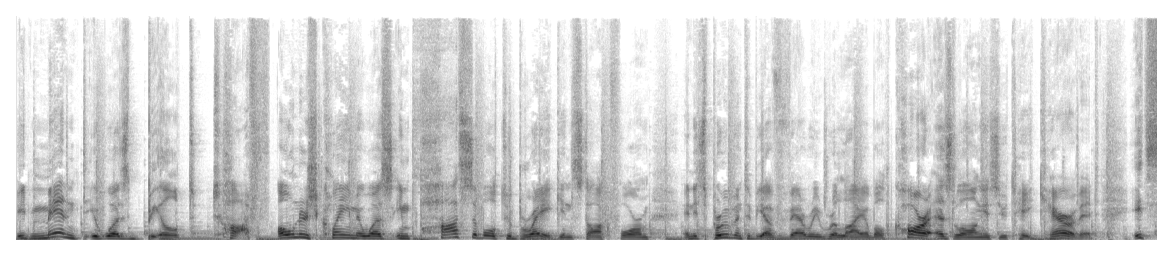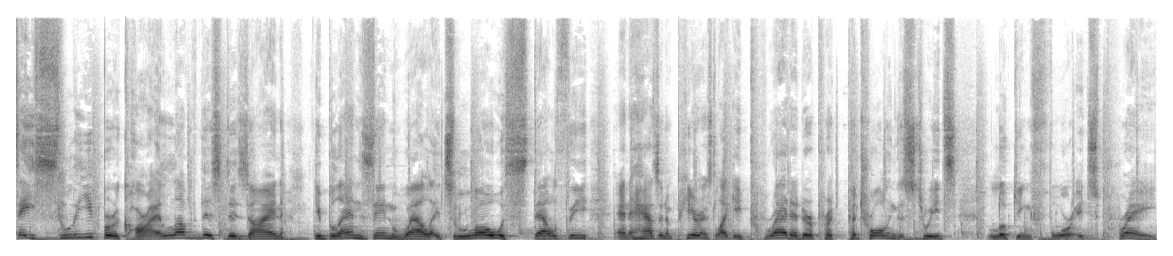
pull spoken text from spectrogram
it meant it was built tough. Owners claim it was impossible to break in stock form, and it's proven to be a very reliable car as long as you take care of it. It's a sleeper car. I love this design. It blends in well, it's low, stealthy, and it has an appearance like a predator patrolling the streets looking for its prey.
